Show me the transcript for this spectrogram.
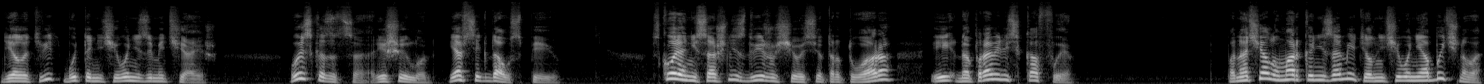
делать вид, будто ничего не замечаешь. Высказаться, решил он, я всегда успею. Вскоре они сошли с движущегося тротуара и направились в кафе. Поначалу Марко не заметил ничего необычного,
